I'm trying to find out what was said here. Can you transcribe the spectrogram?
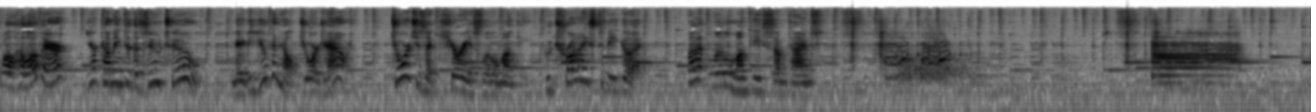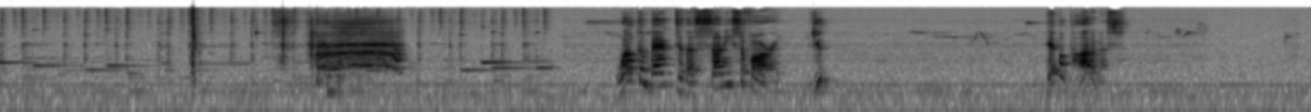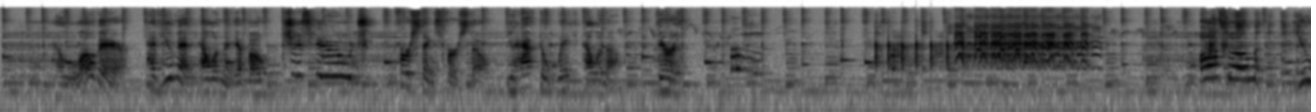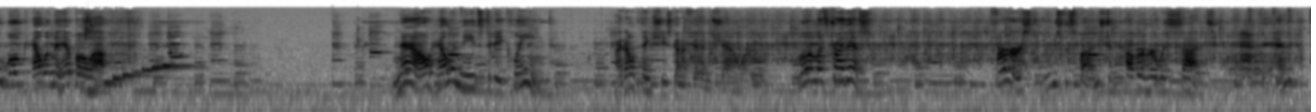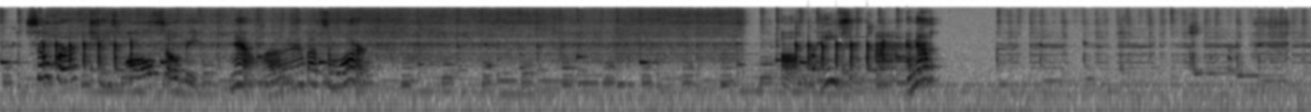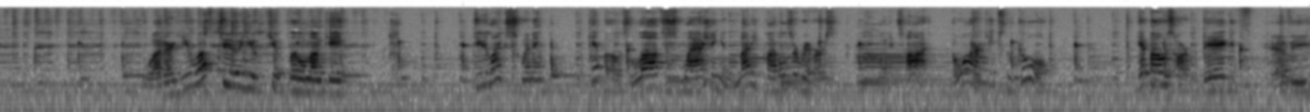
Well, hello there. You're coming to the zoo too. Maybe you can help George out. George is a curious little monkey who tries to be good. But little monkeys sometimes. Welcome back to the sunny safari. You. Hippopotamus. Hello there. Have you met Helen the hippo? She's huge. First things first, though, you have to wake Helen up. There are. Awesome! You woke Helen the hippo up. Now, Helen needs to be cleaned. I don't think she's going to fit in the shower. Well, let's try this. First, use the sponge to cover her with suds. Then, super, she's all soapy. Now, uh, how about some water? Amazing. And now... What are you up to, you cute little monkey? Do you like swimming? Hippos love splashing in muddy puddles or rivers. When it's hot, the water keeps them cool. Hippos are big, heavy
